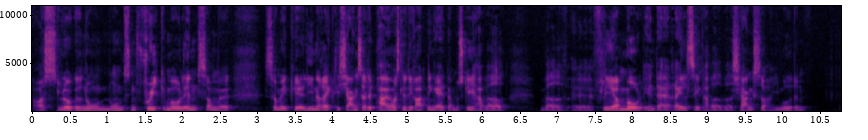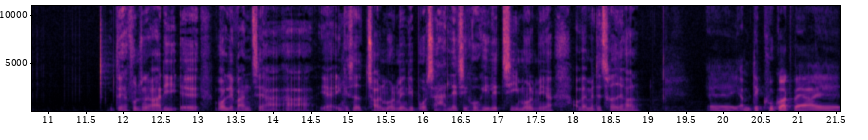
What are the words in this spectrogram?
også lukket nogle, nogle sådan freak-mål ind, som, som ikke ligner rigtige chancer, og det peger også lidt i retning af, at der måske har været, været øh, flere mål, end der reelt set har været, været chancer imod dem. Det har fuldstændig ret i, øh, hvor Levante har, har ja, indkasseret 12 mål mere, end de burde, så har Atletico hele 10 mål mere. Og hvad med det tredje hold? Øh, jamen det kunne godt være, øh,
